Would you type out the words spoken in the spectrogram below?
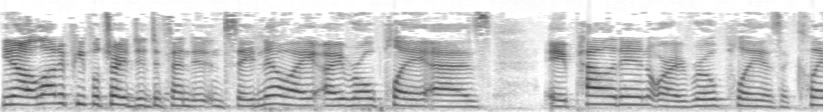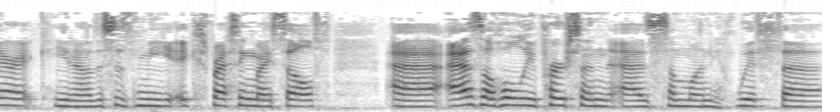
you know, a lot of people tried to defend it and say, no, I, I role play as a paladin or I role play as a cleric. You know, this is me expressing myself as a holy person, as someone with, uh,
